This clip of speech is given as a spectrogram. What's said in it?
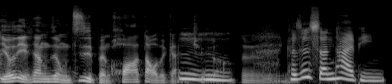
有点像这种日本花道的感觉啊，嗯嗯对，对，对。可是生态瓶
